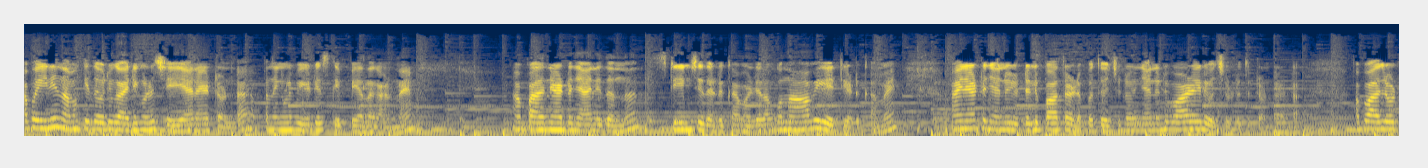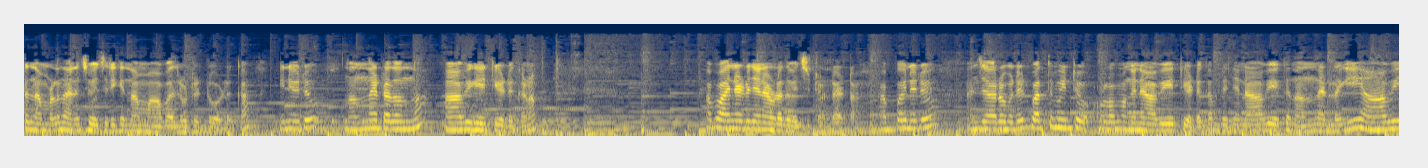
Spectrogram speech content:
അപ്പോൾ ഇനി നമുക്കിത് ഒരു കാര്യം കൂടെ ചെയ്യാനായിട്ടുണ്ട്. അപ്പം നിങ്ങൾ വീഡിയോ സ്കിപ്പ് ചെയ്യാതെ കാണണേ. അപ്പം അതിനായിട്ട് ഞാനിതൊന്ന് സ്റ്റീം ചെയ്തെടുക്കാൻ വേണ്ടി നമുക്കൊന്ന് ആവി കയറ്റി എടുക്കാമേ. അതിനായിട്ട് ഞാനൊരു ഇഡ്ഡലി പാത്രം എടുപ്പത്ത് വെച്ചിട്ട് ഞാനൊരു വാഴയിൽ വെച്ച് കൊടുത്തിട്ടുണ്ട് കേട്ടോ. അപ്പോൾ അതിലോട്ട് നമ്മൾ നനച്ച് വെച്ചിരിക്കുന്ന ആ മാവ് അതിലോട്ട് ഇട്ട് കൊടുക്കാം. ഇനി ഒരു നന്നായിട്ട് അതൊന്ന് ആവി കയറ്റി എടുക്കണം. അപ്പോൾ അതിനായിട്ട് ഞാൻ അവിടെ വെച്ചിട്ടുണ്ട് കേട്ടോ. അപ്പോൾ അതിനൊരു അഞ്ചാറ് മിനിറ്റ് ഒരു പത്ത് മിനിറ്റ് ഓളം അങ്ങനെ ആവിയേറ്റി എടുക്കാം. പിന്നെ ഞാൻ ആവിയൊക്കെ നന്നായിട്ടുള്ള ഈ ആവി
